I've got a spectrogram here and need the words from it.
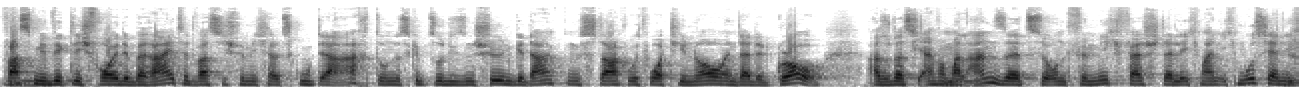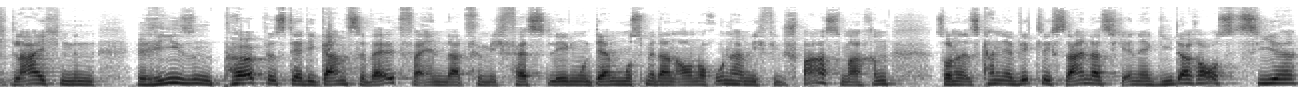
was mhm. mir wirklich Freude bereitet, was ich für mich als gut erachte. Und es gibt so diesen schönen Gedanken, start with what you know and let it grow. Also, dass ich einfach mhm. mal ansetze und für mich feststelle, ich meine, ich muss ja nicht ja. gleich einen riesen Purpose, der die ganze Welt verändert, für mich festlegen und der muss mir dann auch noch unheimlich viel Spaß machen, sondern es kann ja wirklich sein, dass ich Energie daraus ziehe,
